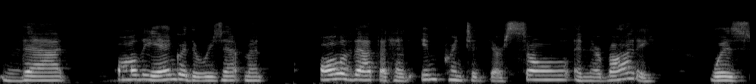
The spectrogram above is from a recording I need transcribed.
that all the anger, the resentment, all of that that had imprinted their soul and their body was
